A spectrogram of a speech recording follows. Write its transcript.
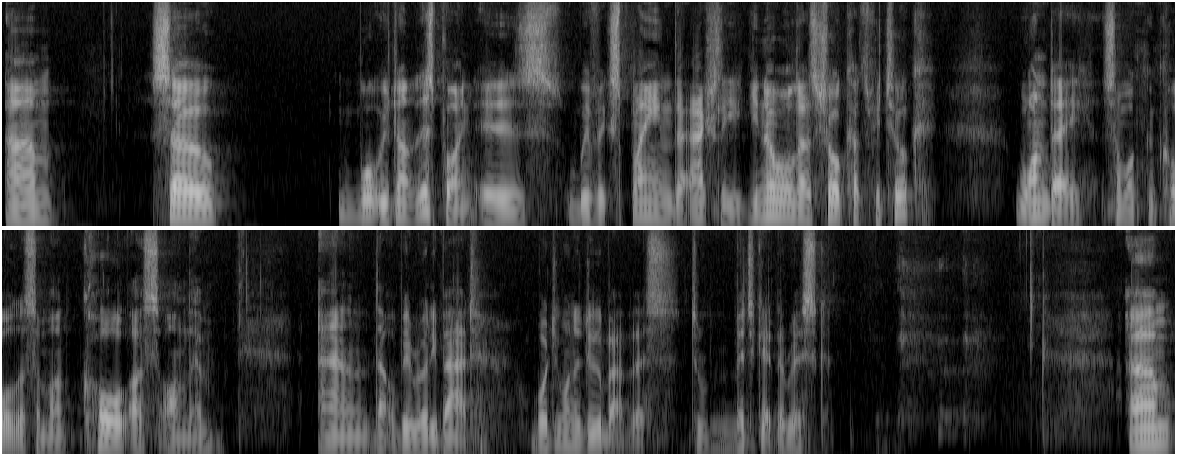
Um, so what we've done at this point is we've explained that actually, you know all those shortcuts we took? One day, someone can call us, call us on them, and that would be really bad. What do you want to do about this to mitigate the risk? Um,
